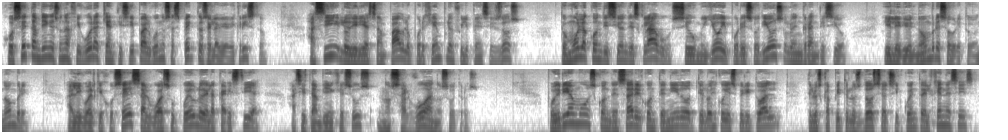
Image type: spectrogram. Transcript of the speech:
José también es una figura que anticipa algunos aspectos de la vida de Cristo. Así lo diría San Pablo, por ejemplo, en Filipenses 2. Tomó la condición de esclavo, se humilló y por eso Dios lo engrandeció, y le dio el nombre sobre todo nombre. Al igual que José salvó a su pueblo de la carestía, así también Jesús nos salvó a nosotros. Podríamos condensar el contenido teológico y espiritual de los capítulos 12 al 50 del Génesis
